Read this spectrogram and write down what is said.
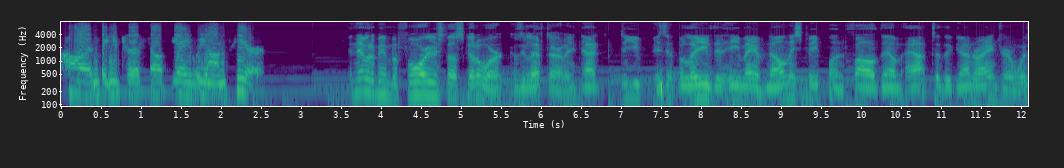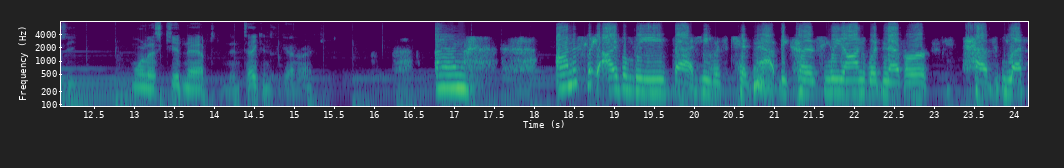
car and thinking to herself, "Yay, Leon's here." And that would have been before he was supposed to go to work because he left early. Now, do you is it believed that he may have known these people and followed them out to the gun range, or was he more or less kidnapped and then taken to the gun range? Um, honestly, I believe that he was kidnapped because Leon would never have left,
